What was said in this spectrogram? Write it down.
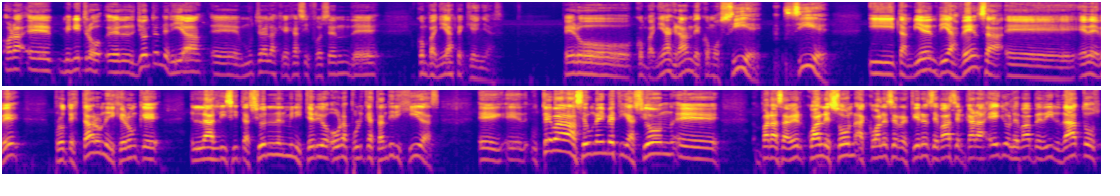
Ahora, eh, ministro, el, yo entendería eh, muchas de las quejas si fuesen de compañías pequeñas, pero compañías grandes como CIE, CIE y también Díaz Benza, eh, EDB, protestaron y dijeron que las licitaciones del Ministerio de Obras Públicas están dirigidas. ¿Usted va a hacer una investigación para saber cuáles son, a cuáles se refieren? ¿Se va a acercar a ellos? ¿Le va a pedir datos?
